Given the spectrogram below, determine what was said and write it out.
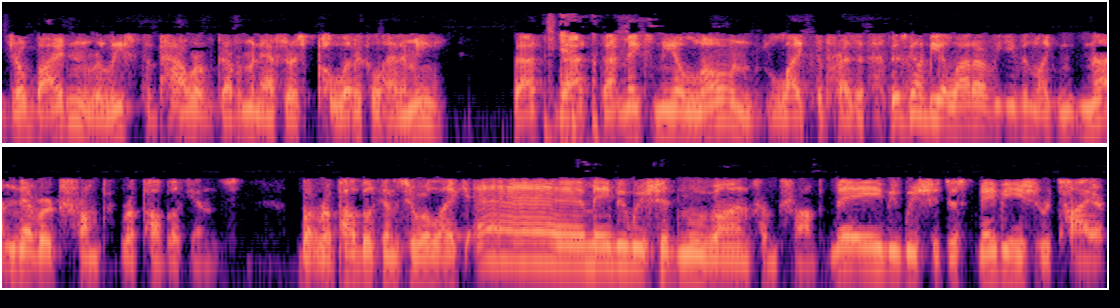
Joe Biden released the power of government after his political enemy." That that that makes me alone like the president. There's going to be a lot of even like not never Trump Republicans, but Republicans who are like, eh, maybe we should move on from Trump. Maybe we should just maybe he should retire.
